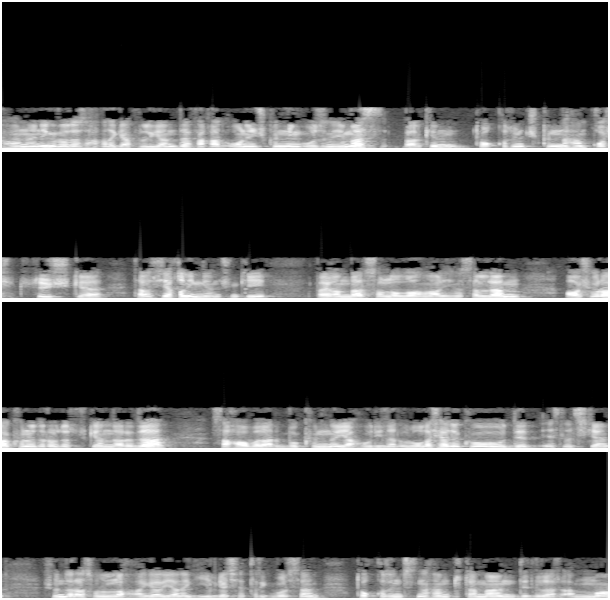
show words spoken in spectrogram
kunining ro'zasi haqida gapirilganda faqat o'ninchi kunning o'zini emas balkim to'qqizinchi kunni ham qo'shib tutishga tavsiya qilingan. Chunki payg'ambar sollallohu alayhi vasallam oshiro kunida ro'za tutganlarida sahobalar bu kunni yahudiylar ulug'lashadiku deb eslatishgan. Shunda rasululloh agar yanagi yilgacha tirik bo'lsam to'qqizinchisini ham tutaman dedilar ammo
